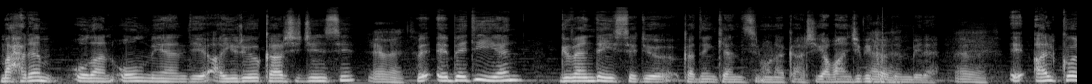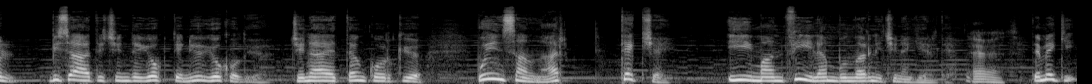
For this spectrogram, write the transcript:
Mahrem olan olmayan diye ayırıyor karşı cinsi Evet. ve ebediyen güvende hissediyor kadın kendisini ona karşı. Yabancı bir Evet. kadın bile. Evet. E, alkol bir saat içinde yok deniyor, yok oluyor. Cinayetten korkuyor. Bu insanlar tek şey, iman fiilen bunların içine girdi. Evet. Demek ki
